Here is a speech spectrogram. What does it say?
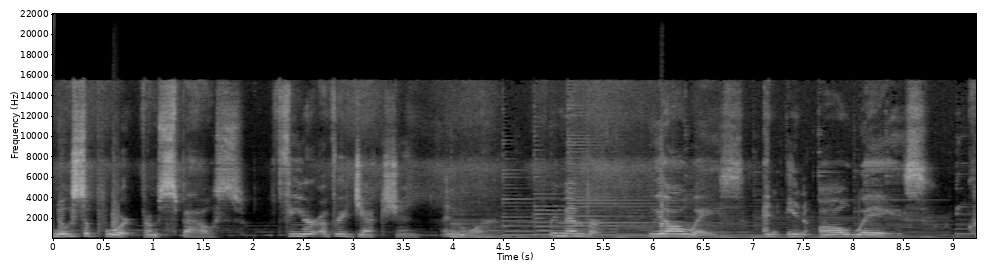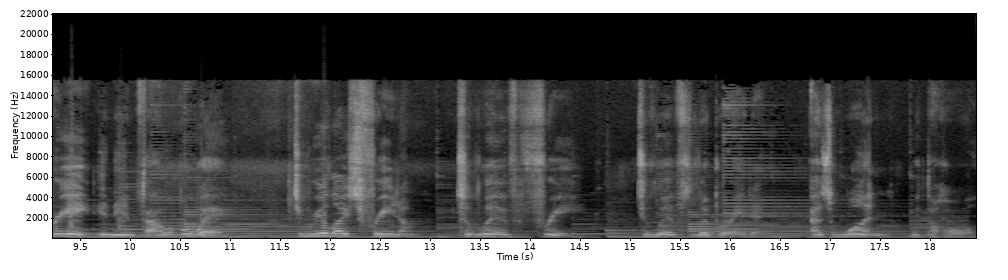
no support from spouse, fear of rejection, and more. Remember, we always and in all ways create in the infallible way to realize freedom, to live free, to live liberated as one with the whole.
